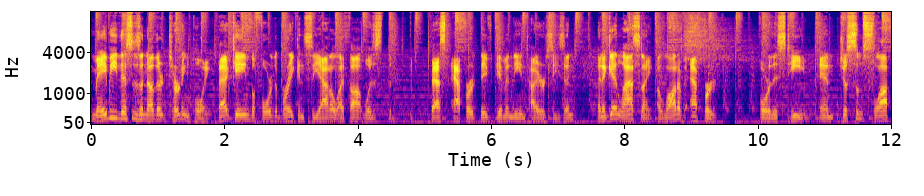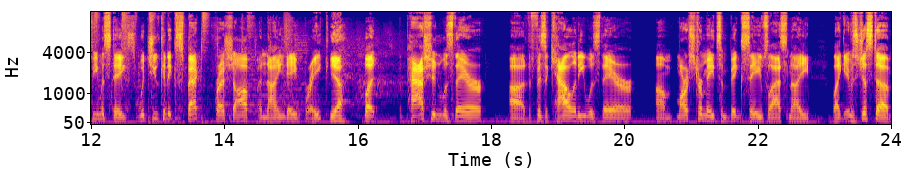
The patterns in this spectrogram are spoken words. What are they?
maybe this is another turning point. That game before the break in Seattle, I thought was the best effort they've given the entire season. And again, last night, a lot of effort for this team and just some sloppy mistakes, which you could expect fresh off a nine day break. Yeah. But the passion was there, uh, the physicality was there. Um, Markstrom made some big saves last night. Like it was just a.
